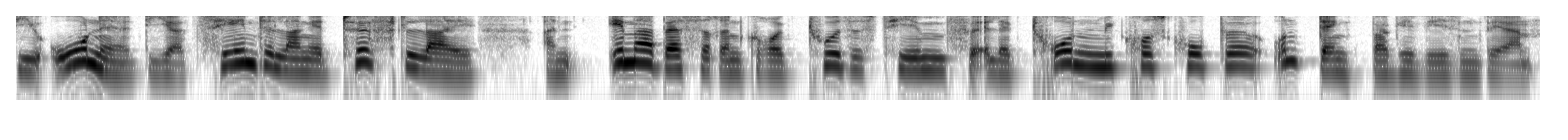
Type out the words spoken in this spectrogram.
die ohne die jahrzehntelange Tüftelei an immer besseren Korrektursystemen für Elektronenmikroskope undenkbar gewesen wären.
